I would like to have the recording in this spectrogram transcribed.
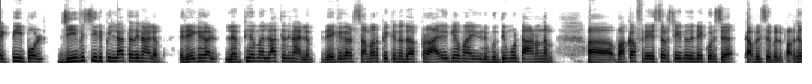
വ്യക്തി ഇപ്പോൾ ജീവിച്ചിരിപ്പില്ലാത്തതിനാലും രേഖകൾ ലഭ്യമല്ലാത്തതിനാലും രേഖകൾ സമർപ്പിക്കുന്നത് പ്രായോഗികമായ ഒരു ബുദ്ധിമുട്ടാണെന്നും വഖഫ് രജിസ്റ്റർ ചെയ്യുന്നതിനെ കുറിച്ച് കപിൽ സിബൽ പറഞ്ഞു.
